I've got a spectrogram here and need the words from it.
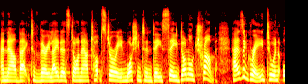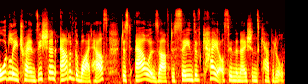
And now back to the very latest on our top story in Washington, D.C. Donald Trump has agreed to an orderly transition out of the White House just hours after scenes of chaos in the nation's capital.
